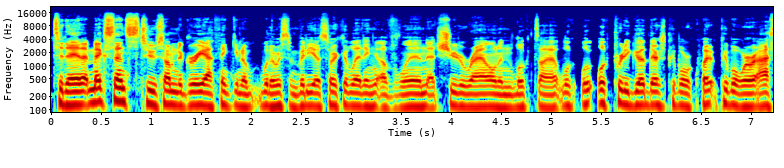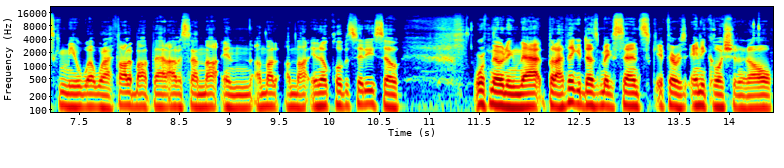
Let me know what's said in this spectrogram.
today. That makes sense to some degree. I think you know there was some video circulating of Lin at shoot around and looked uh, looked, looked pretty good. There's people were people were asking me what, what I thought about that. Obviously, I'm not in I'm not I'm not in Oklahoma City, so worth noting that. But I think it does make sense if there was any question at all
